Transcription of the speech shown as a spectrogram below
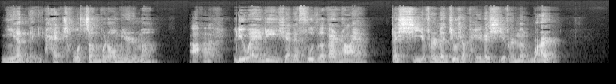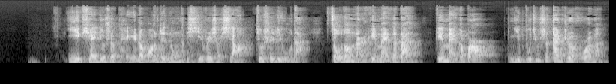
聂磊还愁挣不着米儿吗？啊，刘爱丽现在负责干啥呀？这媳妇们就是陪着媳妇们玩一天就是陪着王振东他媳妇小霞，就是溜达，走到哪儿给买个单，给买个包。你不就是干这活吗？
